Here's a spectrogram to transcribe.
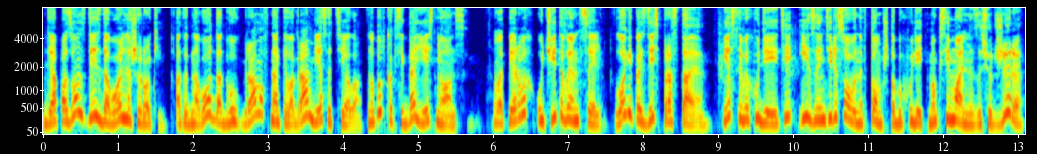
Диапазон здесь довольно широкий – от 1 до 2 граммов на килограмм веса тела, но тут, как всегда, есть нюансы. Во-первых, учитываем цель. Логика здесь простая. Если вы худеете и заинтересованы в том, чтобы худеть максимально за счет жира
